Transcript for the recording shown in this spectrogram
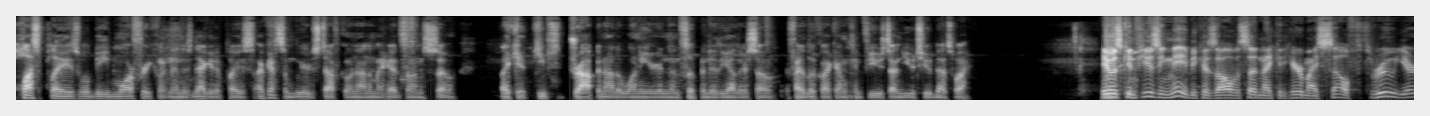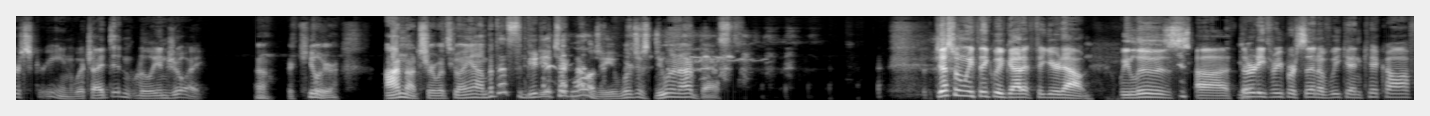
plus plays will be more frequent than his negative plays. I've got some weird stuff going on in my headphones. So, like, it keeps dropping out of one ear and then flipping to the other. So, if I look like I'm confused on YouTube, that's why. It was confusing me because all of a sudden I could hear myself through your screen, which I didn't really enjoy. Oh, peculiar. I'm not sure what's going on, but that's the beauty of technology. We're just doing our best. Just when we think we've got it figured out, we lose uh, 33% of weekend kickoff.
